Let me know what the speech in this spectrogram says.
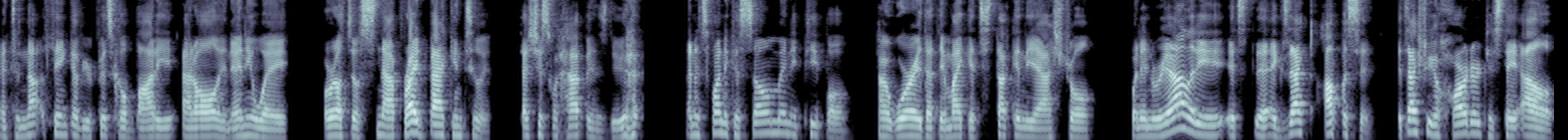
and to not think of your physical body at all in any way, or else you'll snap right back into it. That's just what happens, dude. And it's funny because so many people are worried that they might get stuck in the astral, when in reality, it's the exact opposite. It's actually harder to stay out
